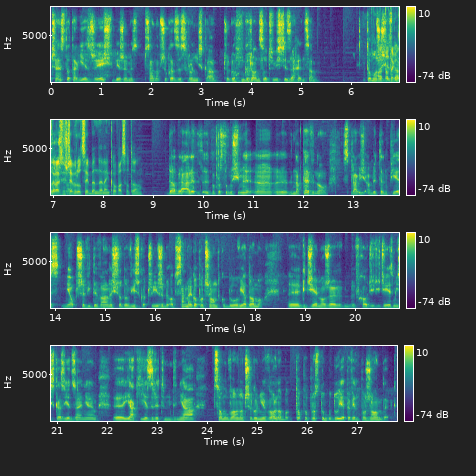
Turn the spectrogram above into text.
Często tak jest, że jeśli bierzemy psa na przykład ze schroniska, czego gorąco oczywiście zachęcam, to może A się do tego zdarzyć zaraz to- jeszcze wrócę i będę nękał was o to. Dobra, ale e, po prostu musimy e, e, na pewno sprawić, aby ten pies miał przewidywalne środowisko, czyli żeby od samego początku było wiadomo, gdzie może wchodzić, gdzie jest miska z jedzeniem, jaki jest rytm dnia, co mu wolno, czego nie wolno, bo to po prostu buduje pewien porządek.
